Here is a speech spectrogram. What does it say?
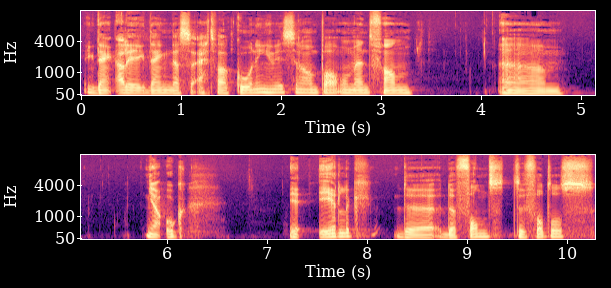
ik denk, allee, ik denk dat ze echt wel koning geweest zijn op een bepaald moment van... ehm, ja, ook e- eerlijk, de, de font, de foto's,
